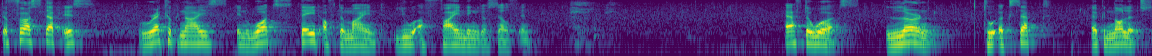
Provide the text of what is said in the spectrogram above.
The first step is recognize in what state of the mind you are finding yourself in. Afterwards, learn to accept, acknowledge,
